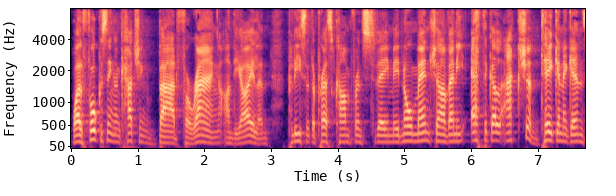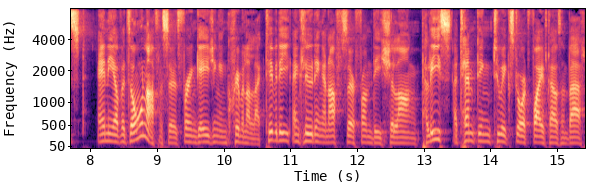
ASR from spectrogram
While focusing on catching bad farang on the island, police at the press conference today made no mention of any ethical action taken against any of its own officers for engaging in criminal activity, including an officer from the Chalong police attempting to extort 5,000 baht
